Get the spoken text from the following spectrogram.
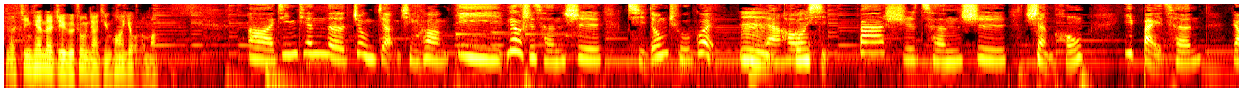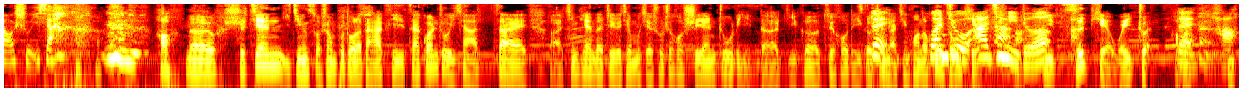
那今天的这个中奖情况有了吗？啊、今天的中奖情况，第六十层是启东橱柜，嗯，然后恭喜。八十层是沈红，一百层让我数一下，好，那时间已经所剩不多了，大家可以再关注一下，在呃今天的这个节目结束之后，实验助理的一个最后的一个中奖情况的汇关注，阿基米德以。磁铁为准，好吧对？，好。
